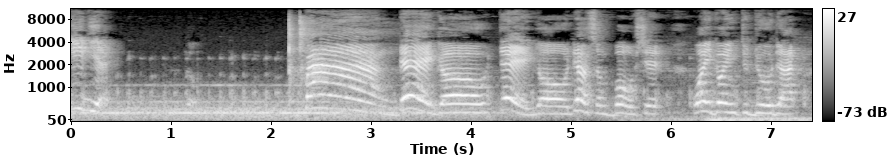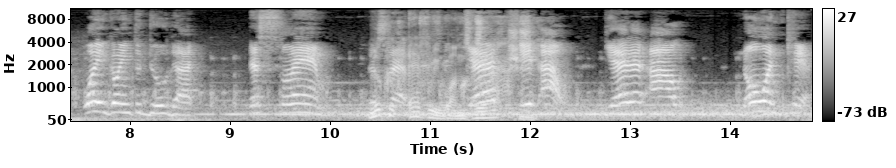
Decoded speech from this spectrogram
Idiot. Bang! There you go. There you go. That's some bullshit. Why you going to do that? Why you going to do that? Just slam. Just Look at slam. everyone's Get reaction. it out. Get it out. No one care.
